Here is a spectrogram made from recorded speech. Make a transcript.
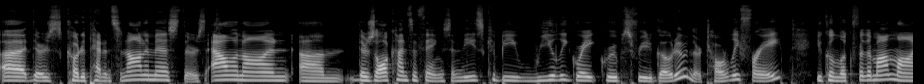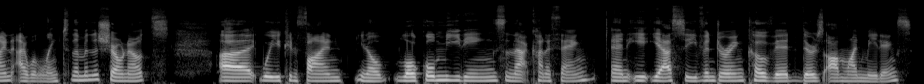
Uh, there's Codependents Anonymous, there's Al Anon, um, there's all kinds of things. And these could be really great groups for you to go to, and they're totally free. You can look for them online. I will link to them in the show notes. Uh, where you can find, you know, local meetings and that kind of thing. And yes, even during COVID, there's online meetings.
